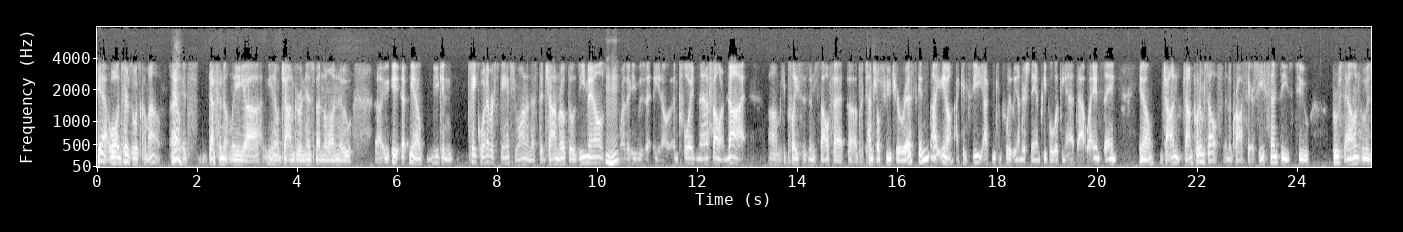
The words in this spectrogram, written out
Yeah, well, in terms of what's come out, uh, yeah. uh, it's definitely uh, you know Jon Gruden has been the one who, uh, it, you know, you can take whatever stance you want on this. That John wrote those emails, mm-hmm. whether he was you know employed in the NFL or not, um, he places himself at a potential future risk. And I, you know, I can see, I can completely understand people looking at it that way and saying, you know, John John put himself in the crosshairs. He sent these to Bruce Allen, who is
